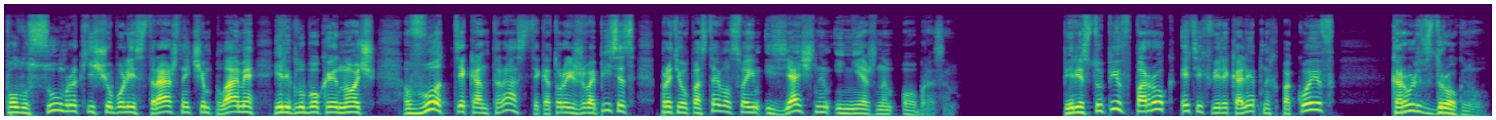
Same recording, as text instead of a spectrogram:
полусумрак еще более страшный, чем пламя или глубокая ночь. Вот те контрасты, которые живописец противопоставил своим изящным и нежным образом. Переступив порог этих великолепных покоев, король вздрогнул.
